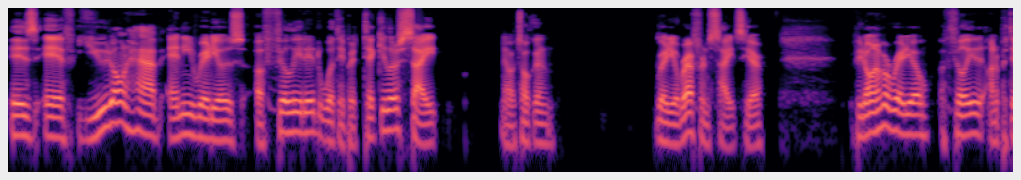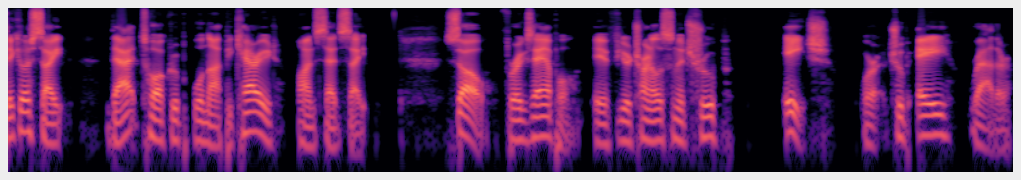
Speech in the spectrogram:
is if you don't have any radios affiliated with a particular site now we're talking radio reference sites here. If you don't have a radio affiliated on a particular site, that talk group will not be carried on said site. So, for example, if you're trying to listen to Troop H or Troop A rather,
